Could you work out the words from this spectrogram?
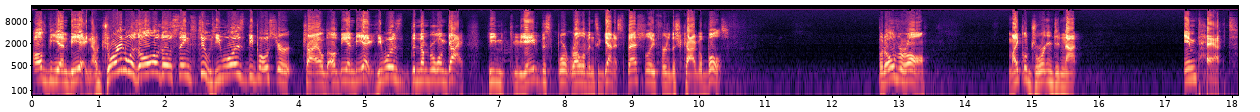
of the NBA. Now, Jordan was all of those things too. He was the poster child of the NBA. He was the number one guy. He gave the sport relevance again, especially for the Chicago Bulls. But overall, Michael Jordan did not impact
